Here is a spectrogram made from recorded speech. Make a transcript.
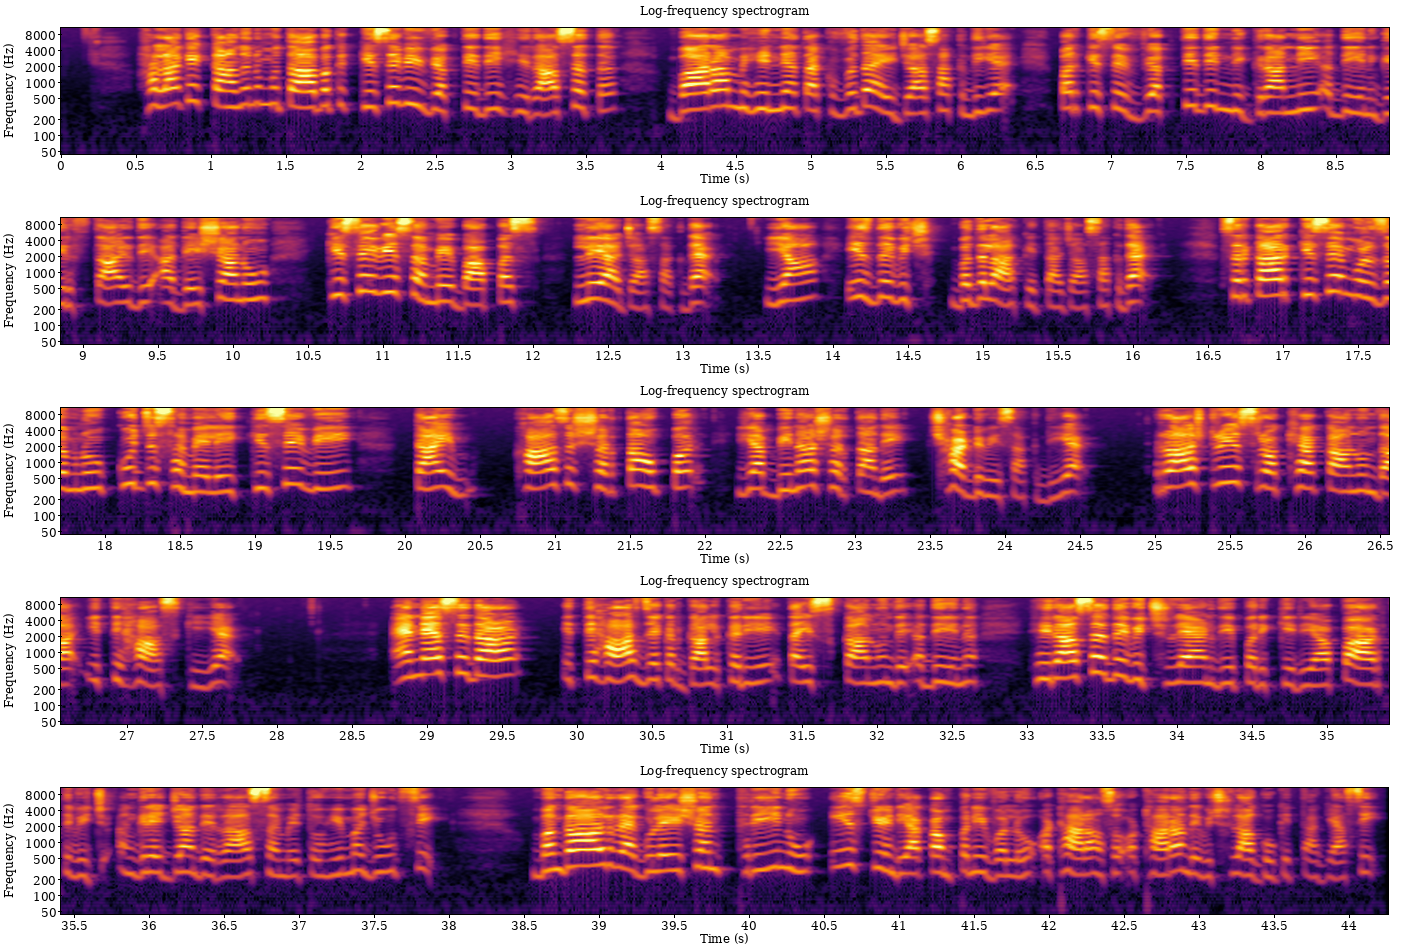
ਹਾਲਾਂਕਿ ਕਾਨੂੰਨ ਮੁਤਾਬਕ ਕਿਸੇ ਵੀ ਵਿਅਕਤੀ ਦੀ ਹਿਰਾਸਤ 12 ਮਹੀਨਿਆਂ ਤੱਕ ਵਧਾਈ ਜਾ ਸਕਦੀ ਹੈ, ਪਰ ਕਿਸੇ ਵਿਅਕਤੀ ਦੀ ਨਿਗਰਾਨੀ ਅਧੀਨ ਗ੍ਰਿਫਤਾਰੀ ਦੇ ਆਦੇਸ਼ਾਂ ਨੂੰ ਕਿਸੇ ਵੀ ਸਮੇਂ ਵਾਪਸ ਲਿਆ ਜਾ ਸਕਦਾ ਹੈ ਜਾਂ ਇਸ ਦੇ ਵਿੱਚ ਬਦਲਾਅ ਕੀਤਾ ਜਾ ਸਕਦਾ ਹੈ। ਸਰਕਾਰ ਕਿਸੇ ਮੁਲਜ਼ਮ ਨੂੰ ਕੁਝ ਸਮੇਂ ਲਈ ਕਿਸੇ ਵੀ ਟਾਈਮ ਖਾਸ ਸ਼ਰਤਾਂ ਉੱਪਰ ਜਾਂ ਬਿਨਾਂ ਸ਼ਰਤਾਂ ਦੇ ਛੱਡ ਵੀ ਸਕਦੀ ਹੈ। ਰਾਸ਼ਟਰੀ ਸੁਰੱਖਿਆ ਕਾਨੂੰਨ ਦਾ ਇਤਿਹਾਸ ਕੀ ਹੈ? ਐਨਐਸਏ ਦਾ ਇਤਿਹਾਸ ਜੇਕਰ ਗੱਲ ਕਰੀਏ ਤਾਂ ਇਸ ਕਾਨੂੰਨ ਦੇ ਅਧੀਨ ਹਿਰਾਸਤ ਦੇ ਵਿੱਚ ਲੈਣ ਦੀ ਪ੍ਰਕਿਰਿਆ ਭਾਰਤ ਵਿੱਚ ਅੰਗਰੇਜ਼ਾਂ ਦੇ ਰਾਜ ਸਮੇਂ ਤੋਂ ਹੀ ਮੌਜੂਦ ਸੀ। ਬੰਗਾਲ ਰੈਗੂਲੇਸ਼ਨ 3 ਨੂੰ ਈਸਟ ਇੰਡੀਆ ਕੰਪਨੀ ਵੱਲੋਂ 1818 ਦੇ ਵਿੱਚ ਲਾਗੂ ਕੀਤਾ ਗਿਆ ਸੀ।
